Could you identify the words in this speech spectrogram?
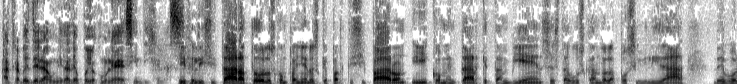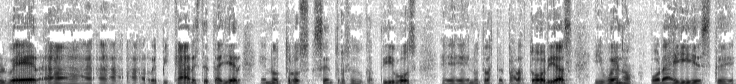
a través de la Unidad de Apoyo a Comunidades Indígenas. Y felicitar a todos los compañeros que participaron y comentar que también se está buscando la posibilidad de volver a, a, a repicar este taller en otros centros educativos, eh, en otras preparatorias y bueno, por ahí este,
